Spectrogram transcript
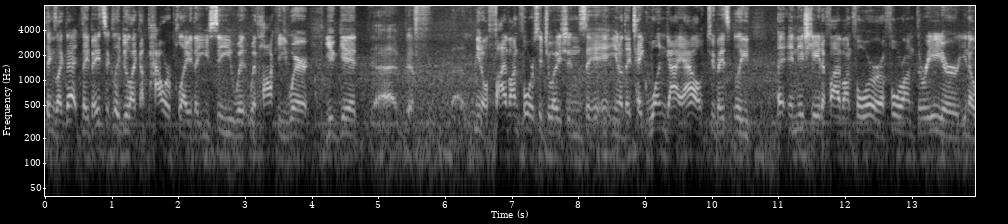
things like that, they basically do like a power play that you see with, with hockey where you get uh, uh you know five on four situations. You know they take one guy out to basically initiate a five on four or a four on three or you know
